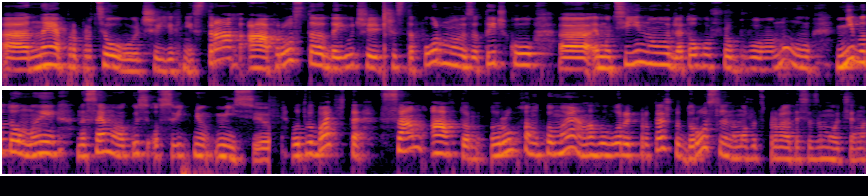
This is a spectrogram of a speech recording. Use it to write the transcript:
е, не пропрацьовуючи їхній страх, а просто даючи чисто форму, затичку е, емоційну для того, щоб ну, нібито ми несемо якусь освітню місію. От ви бачите, сам автор Рухан коме говорить про те, що дорослі не можуть справлятися з емоціями.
